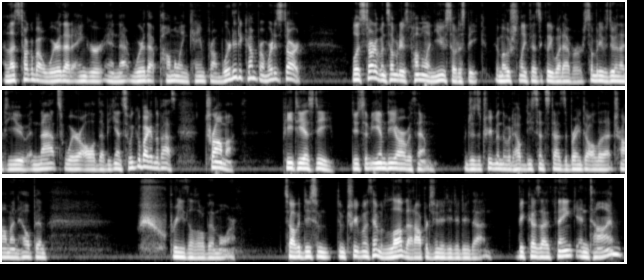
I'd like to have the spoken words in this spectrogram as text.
And let's talk about where that anger and that where that pummeling came from. Where did it come from? Where did it start? Well, it started when somebody was pummeling you, so to speak, emotionally, physically, whatever. Somebody was doing that to you, and that's where all of that began. So we go back in the past. Trauma, PTSD. Do some EMDR with him, which is a treatment that would help desensitize the brain to all of that trauma and help him whew, breathe a little bit more. So I would do some, some treatment with him. Would love that opportunity to do that because I think in time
